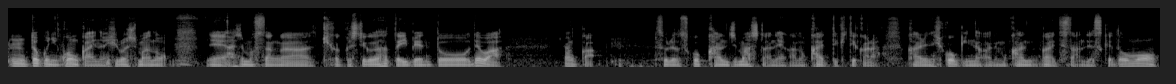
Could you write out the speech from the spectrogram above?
うん、特に今回の広島の、えー、橋本さんが企画してくださったイベントではなんかそれをすごく感じましたね。あの帰ってきてから帰りの飛行機の中でも考えてたんですけども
